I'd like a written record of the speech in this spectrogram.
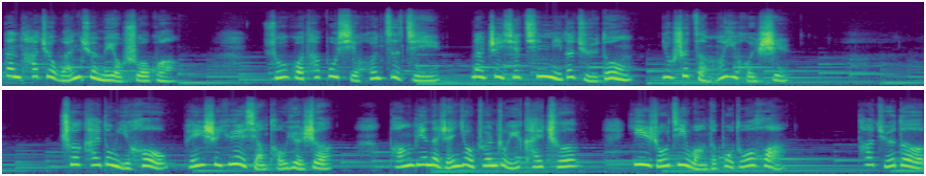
但她却完全没有说过。如果她不喜欢自己，那这些亲密的举动又是怎么一回事？车开动以后，裴氏越想头越热，旁边的人又专注于开车，一如既往的不多话。他觉得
